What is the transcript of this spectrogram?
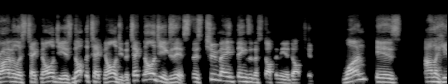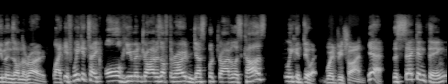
driverless technology is not the technology. The technology exists. There's two main things that are stopping the adoption. One is other humans on the road. Like if we could take all human drivers off the road and just put driverless cars, we could do it. We'd be fine. Yeah. The second thing,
